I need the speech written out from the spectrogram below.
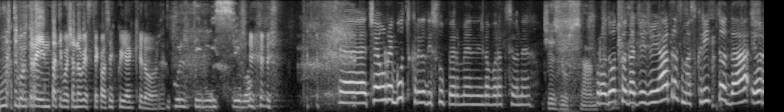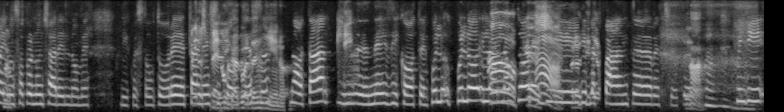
ultimo 30, tipo c'hanno queste cose qui anche loro. Ultimissimo. Eh, c'è un reboot, credo, di Superman in lavorazione. Gesù santo. Prodotto da J.J. Abrams, ma scritto da... E ora io non so pronunciare il nome di questo autore, Taneshi. Guadagnino. No, Tanesi Koten, quello, quello il- Ah, l'autore ok. Ah, di, quello di di- Black Panther, eccetera. Ah, Quindi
